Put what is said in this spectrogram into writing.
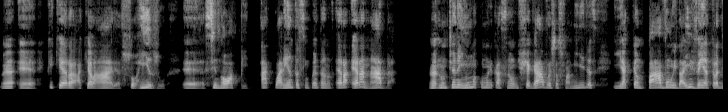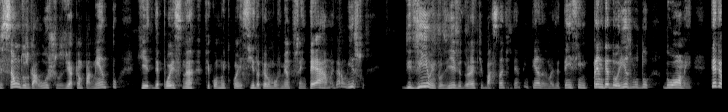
né, é, o que, que era aquela área, Sorriso, é, Sinop há 40, 50 anos. Era, era nada. Né? Não tinha nenhuma comunicação. Chegavam essas famílias e acampavam, e daí vem a tradição dos gaúchos de acampamento, que depois né, ficou muito conhecida pelo movimento Sem Terra, mas eram isso. Viviam, inclusive, durante bastante tempo em tendas, mas tem esse empreendedorismo do, do homem. Teve,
